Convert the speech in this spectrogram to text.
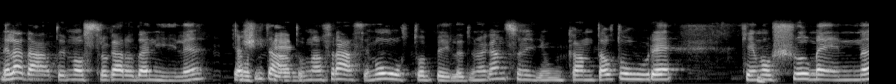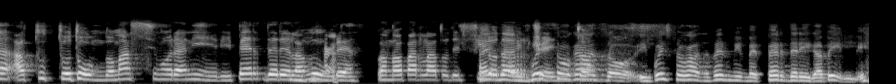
me l'ha dato il nostro caro Daniele, che okay. ha citato una frase molto bella di una canzone di un cantautore che è uno showman a tutto tondo, Massimo Ranieri, Perdere l'amore, quando ha parlato del filo eh, d'argento. In questo caso, in questo caso per me è perdere i capelli.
